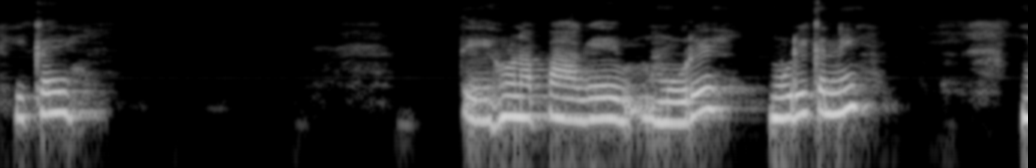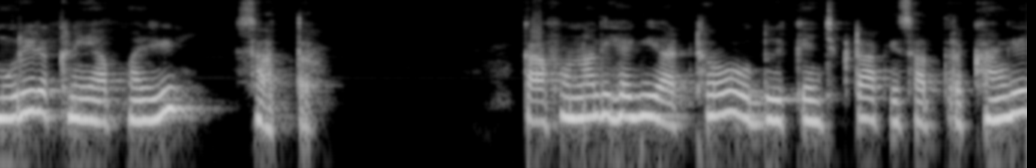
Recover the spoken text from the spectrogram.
ਠੀਕ ਹੈ ਜੀ। ਤੇ ਹੁਣ ਆਪਾਂ ਆ ਗਏ ਮੂਰੇ ਮੂਰੀ ਕੰਨੀ। ਮੂਰੀ ਰੱਖਣੀ ਆ ਆਪਾਂ ਜੀ 7 ਕਾਫ ਉਹਨਾਂ ਦੀ ਹੈਗੀ 8 ਉਦੋਂ 1 ਇੰਚ ਘਟਾ ਕੇ 7 ਰੱਖਾਂਗੇ।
